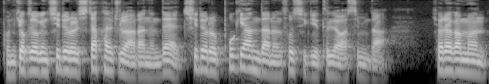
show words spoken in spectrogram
본격적인 치료를 시작할 줄 알았는데 치료를 포기한다는 소식이 들려왔습니다. 혈액암은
